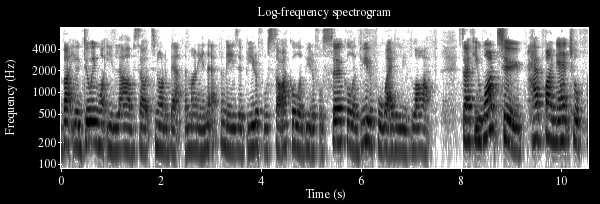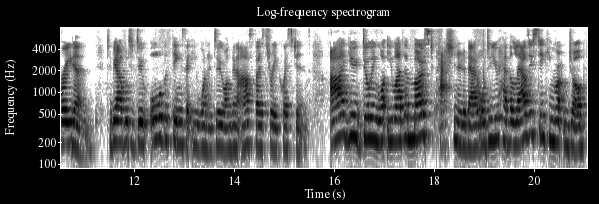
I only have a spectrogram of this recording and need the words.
But you're doing what you love, so it's not about the money. And that for me is a beautiful cycle, a beautiful circle, a beautiful way to live life. So if you want to have financial freedom, to be able to do all the things that you want to do, I'm going to ask those three questions. Are you doing what you are the most passionate about, or do you have a lousy, stinking, rotten job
